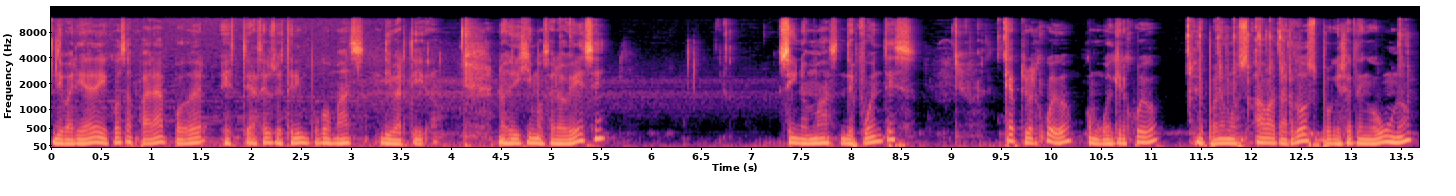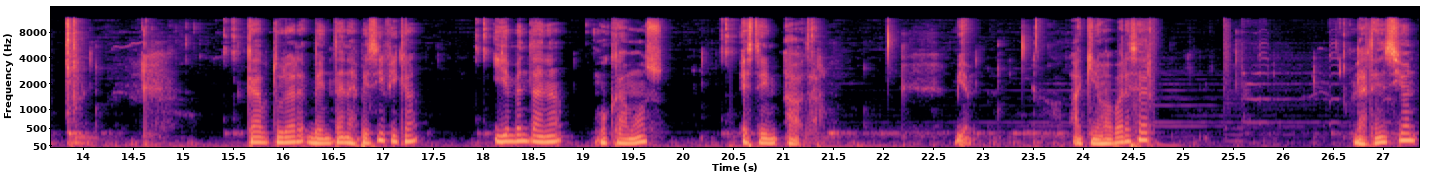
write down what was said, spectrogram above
de variedad de cosas para poder este, hacer su stream un poco más divertido. Nos dirigimos al OBS, sino más de fuentes, capturar juego, como cualquier juego, le ponemos avatar 2 porque ya tengo uno, capturar ventana específica. Y en ventana buscamos stream avatar. Bien, aquí nos va a aparecer la extensión,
